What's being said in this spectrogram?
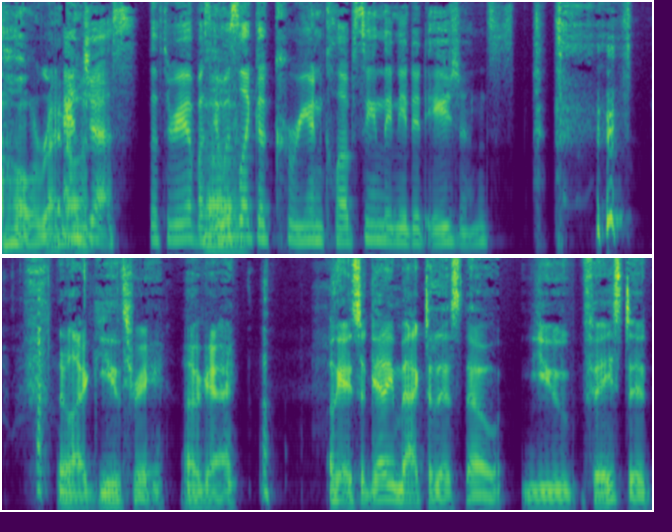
Oh, right and on. Jess, the three of us. it was Oh. like a Korean club scene. They needed Asians. They're like, you three. Okay. Okay. So getting back to this, though, you faced it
